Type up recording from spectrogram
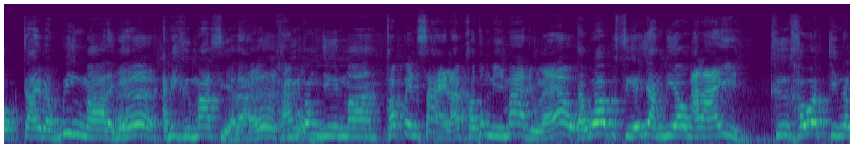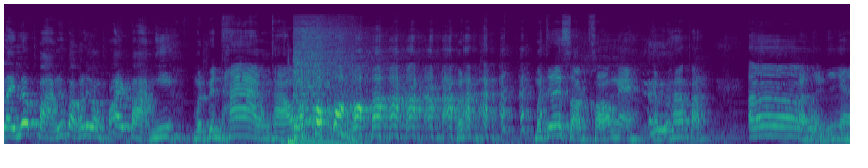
ตกใจแบบวิ่งมาอะไรเงี้ย เอออัอันนี้คือมาดเสียแล้วเออครับคือผม ต้องยืนมา เขาเป็นสายลับเขาต้องมีมาตรอยู่แล้ว แต่ว่าเสียอย่างเดียว อะไร คือเขาว่ากินอะไรเลือบปากหรือเปล่าเขาเลยมาป้ายปากงี้ มันเป็นท่าของเขา มันมันจะได้สอดคล้องไง กับท่าปัดเออปัดอย่างนี้ไง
